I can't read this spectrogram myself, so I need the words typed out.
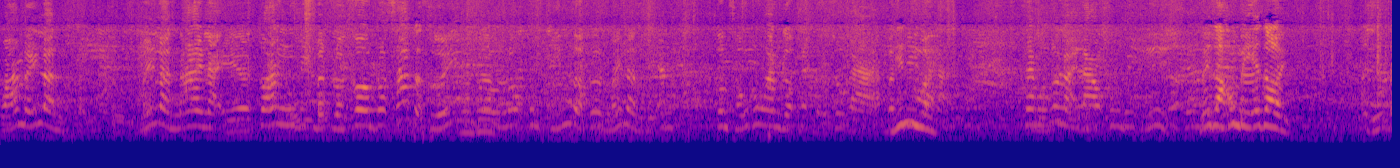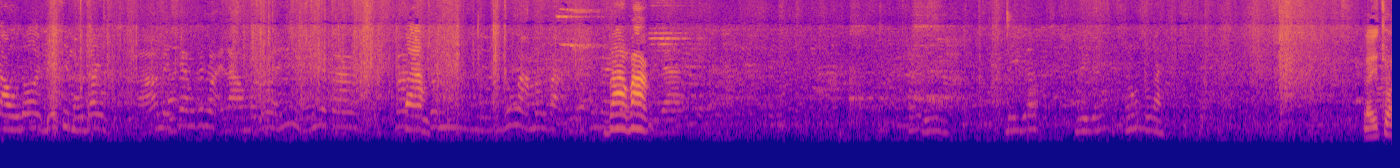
quá mấy lần mấy lần ai lại ờ, toan bị bật lửa cơm nó sát ở dưới nó, nó không chín được mấy lần thì ăn cơm sống không ăn được lại đổ cho gà bật Chín đi người. xem có cái loại nào không bị xem Bây giờ không bị rồi. Chỉ đầu thôi, BC một đây. đó, mày xem cái loại nào mà nó ấy như ta Vàng. cân lúc nào mang vàng Vàng, vàng. Dạ. Đây nữa, đây này. Lấy cho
